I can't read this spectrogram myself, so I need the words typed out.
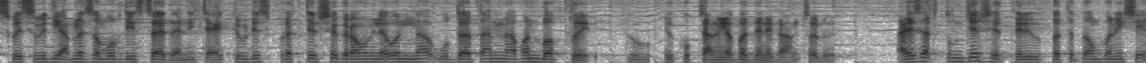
स्पेसिफिकली आपल्यासमोर दिसत आहेत आणि त्या ॲक्टिव्हिटीज प्रत्यक्ष ग्राउंड लेवलला उतरताना आपण बघतोय हे खूप चांगल्या पद्धतीने काम चालू आहे. आणि सर तुमच्या शेतकरी उत्पादक कंपनीचे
